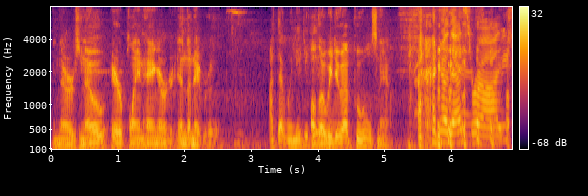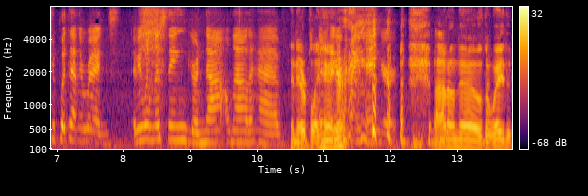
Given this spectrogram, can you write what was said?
And there's no airplane hangar in the neighborhood. I thought we needed. Although we do have pools now. I know that's right. We should put that in the regs. Everyone listening, you're not allowed to have An airplane an hanger. airplane hanger. I don't know. The way that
